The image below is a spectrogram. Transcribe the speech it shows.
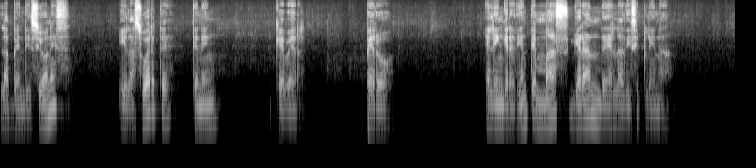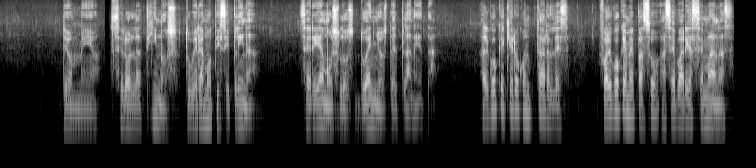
las bendiciones y la suerte tienen que ver, pero el ingrediente más grande es la disciplina. Dios mío, si los latinos tuviéramos disciplina, seríamos los dueños del planeta. Algo que quiero contarles fue algo que me pasó hace varias semanas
